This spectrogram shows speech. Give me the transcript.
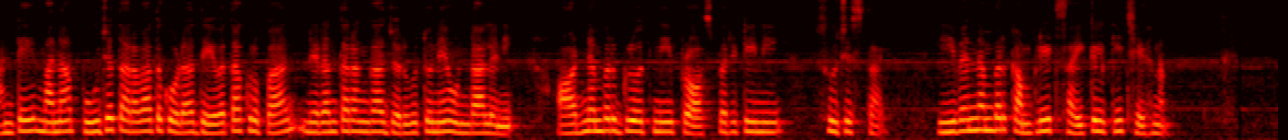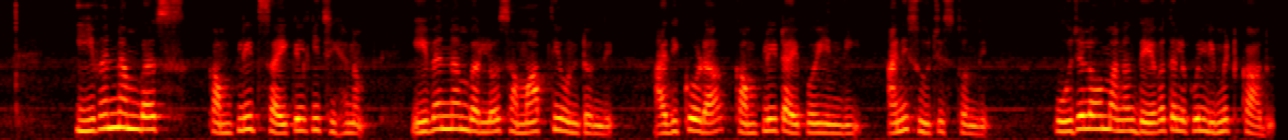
అంటే మన పూజ తర్వాత కూడా దేవతా కృప నిరంతరంగా జరుగుతూనే ఉండాలని ఆడ్ నెంబర్ గ్రోత్ని ప్రాస్పరిటీని సూచిస్తాయి. ఈవెన్ నెంబర్ కంప్లీట్ సైకిల్కి చిహ్నం. ఈవెన్ నెంబర్స్ కంప్లీట్ సైకిల్కి చిహ్నం. ఈవెన్ నెంబర్లో సమాప్తి ఉంటుంది. అది కూడా కంప్లీట్ అయిపోయింది అని సూచిస్తుంది. పూజలో మనం దేవతలకు లిమిట్ కాదు.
